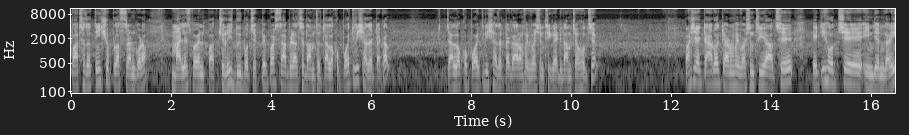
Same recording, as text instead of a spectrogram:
পাঁচ হাজার তিনশো প্লাস রান করা। মাইলেজ পাবেন পাঁচচল্লিশ, দুই বছর পেপার আপডেট আছে দাম চার লক্ষ পঁয়ত্রিশ হাজার টাকা। চার লক্ষ পঁয়ত্রিশ হাজার টাকা আর ফাইভ ভার্সন থ্রি গাড়ির দাম চা হচ্ছে। পাশে একটা আরও একটা আর ফাইভ ভার্সন থ্রি আছে। এটি হচ্ছে ইন্ডিয়ান গাড়ি,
